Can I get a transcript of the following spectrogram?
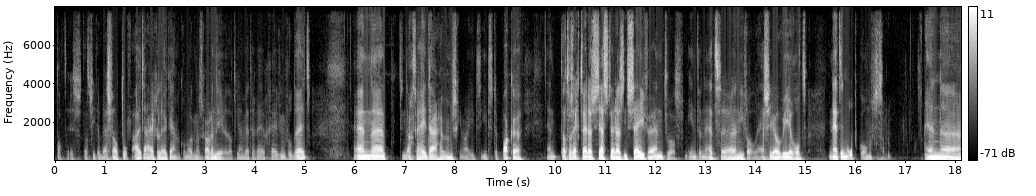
dat, is, dat ziet er best wel tof uit eigenlijk. En we konden ook nog garanderen dat hij aan wet en regelgeving voldeed. En eh, toen dachten we, hé, hey, daar hebben we misschien wel iets, iets te pakken. En dat was echt 2006, 2007. En toen was internet, eh, in ieder geval de SEO-wereld, net in opkomst. En eh,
